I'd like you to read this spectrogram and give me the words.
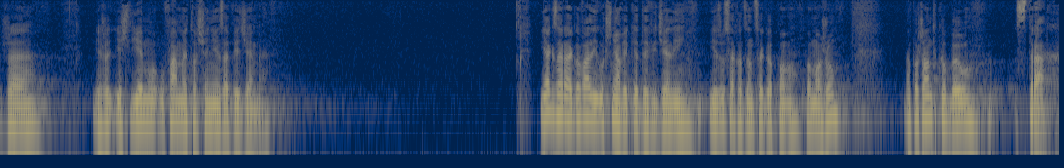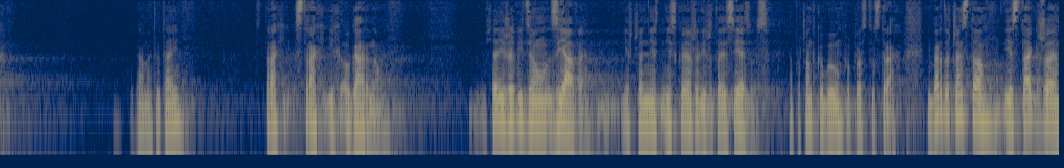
że jeżeli, jeśli Jemu ufamy, to się nie zawiedziemy. Jak zareagowali uczniowie, kiedy widzieli Jezusa chodzącego po, po morzu? Na początku był strach. Czytamy tutaj. Strach, strach ich ogarnął. Myśleli, że widzą zjawę. Jeszcze nie, nie skojarzyli, że to jest Jezus. Na początku był po prostu strach. I bardzo często jest tak, że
